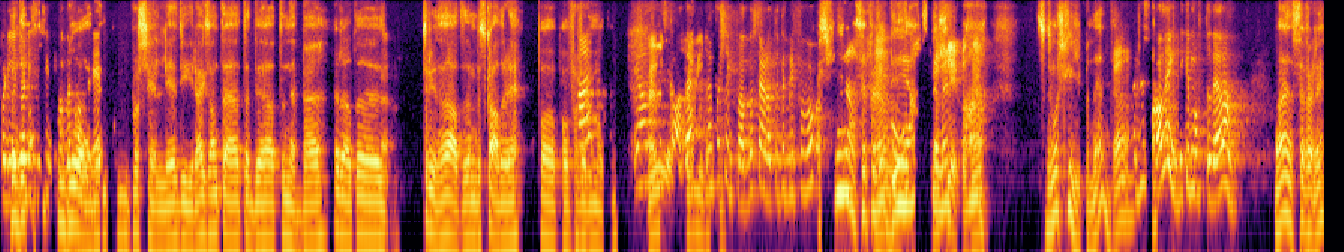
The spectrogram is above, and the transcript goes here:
Fordi Men det når disse symptomene kommer inn forskjellige dyra, ikke sant? Det at, det at nebbet, eller at det, trynet, at de skader det på, på forskjellige måter. Ja, Men- det er skade. Men på skilpaddene så er det at det blir for vokst. ja, selvfølgelig. Det, ja, stemmer. Ah, så du må slipe ned? ja. Men du skal egentlig ikke måtte det, da. Nei, selvfølgelig.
